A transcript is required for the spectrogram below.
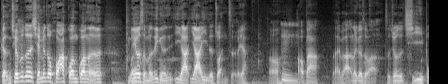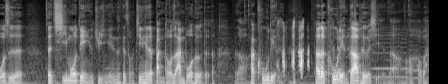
梗全部都在前面都花光光了，没有什么令人讶讶异的转折呀。哦，嗯，好吧，来吧，那个什么，这就是奇异博士的在奇魔电影的剧情。那个什么，今天的版头是安博赫德。知道他哭脸，他的哭脸大特写，你知道哦？好吧，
